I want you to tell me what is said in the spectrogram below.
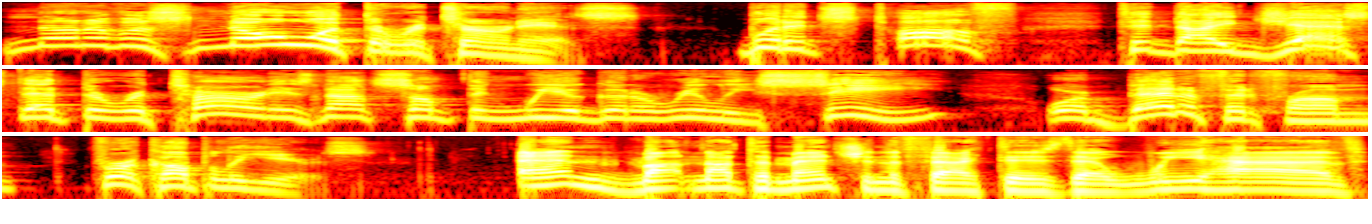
None of us know what the return is, but it's tough to digest that the return is not something we are going to really see or benefit from for a couple of years. And not, to mention the fact is that we have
